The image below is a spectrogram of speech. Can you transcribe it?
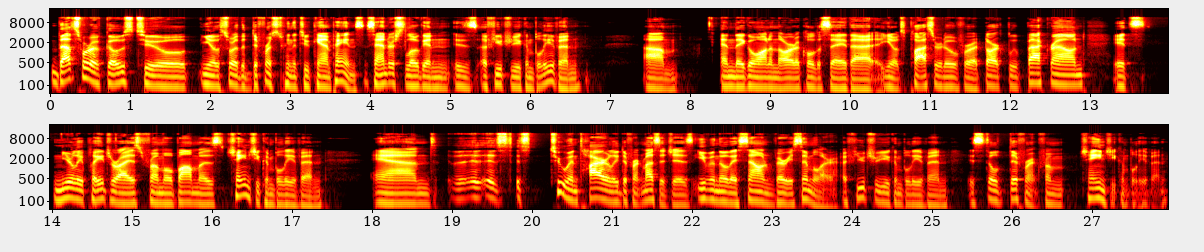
that sort of goes to, you know, sort of the difference between the two campaigns. Sanders' slogan is a future you can believe in. Um, and they go on in the article to say that you know it's plastered over a dark blue background. It's nearly plagiarized from Obama's "Change You Can Believe In," and it's it's two entirely different messages, even though they sound very similar. A future you can believe in is still different from change you can believe in.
